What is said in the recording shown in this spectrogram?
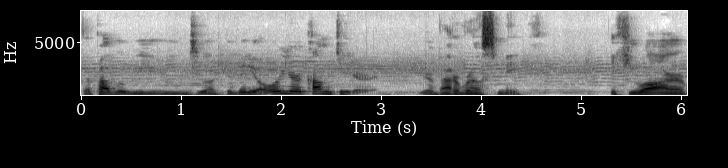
that probably means you like the video, or you're a commentator and you're about to roast me. If you are,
